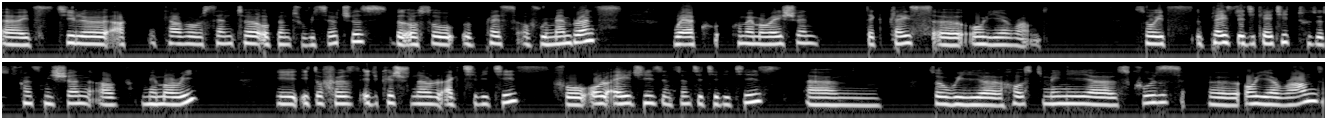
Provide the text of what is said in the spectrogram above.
uh, it's still a archival center open to researchers, but also a place of remembrance where co commemoration take place uh, all year round. So it's a place dedicated to the transmission of memory it, it offers educational activities for all ages and sensitivities. Um, so we uh, host many uh, schools uh, all year round.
